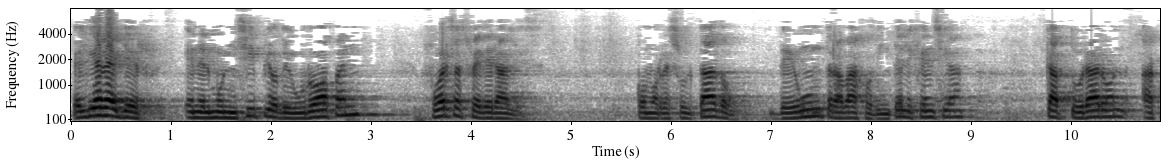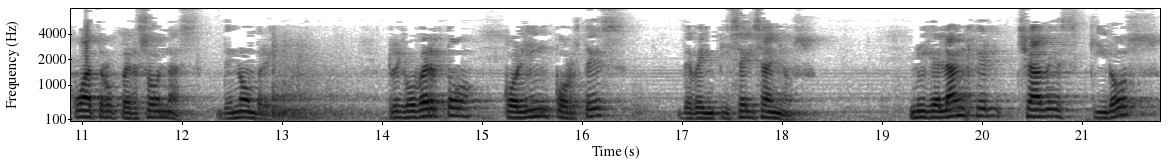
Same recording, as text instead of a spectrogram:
El día de ayer, en el municipio de Uruapan, fuerzas federales, como resultado de un trabajo de inteligencia, capturaron a cuatro personas de nombre. Rigoberto Colín Cortés, de 26 años, Miguel Ángel Chávez Quirós,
